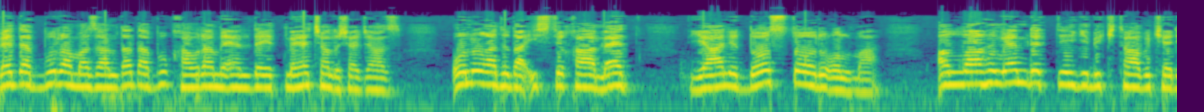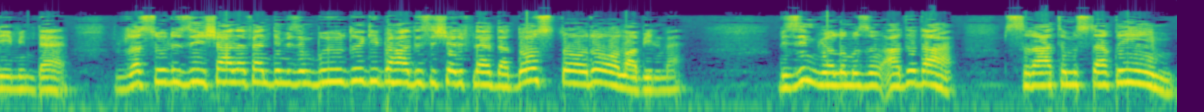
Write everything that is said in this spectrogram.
ve de bu Ramazan'da da bu kavramı elde etmeye çalışacağız. Onun adı da istikamet yani dost doğru olma. Allah'ın emrettiği gibi kitabı keriminde Resulü Zişan Efendimizin buyurduğu gibi hadisi şeriflerde dost doğru olabilme. Bizim yolumuzun adı da sırat-ı müstakim,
